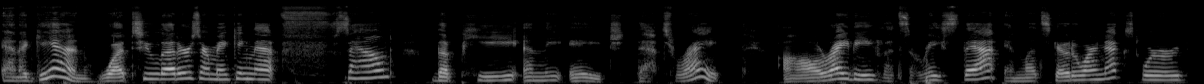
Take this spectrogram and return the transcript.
And again, what two letters are making that f sound? The P and the H. That's right. All righty, let's erase that and let's go to our next word.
